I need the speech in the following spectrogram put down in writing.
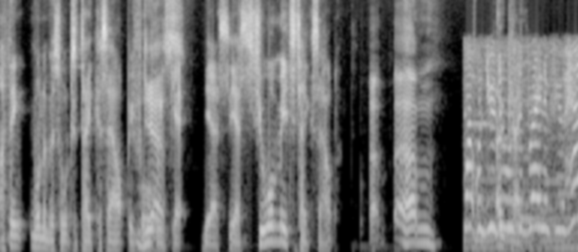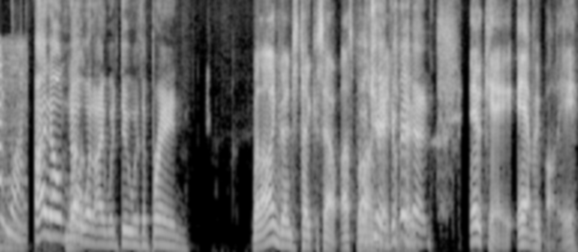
I think one of us ought to take us out before Yes. we get. Yes, yes. Do you want me to take us out? Um, What would you do Okay. with a brain if you had one? I don't know Well- what I would do with a brain. Well, I'm going to take us out. That's what Okay, I'm go going to ahead. do. Okay, everybody,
